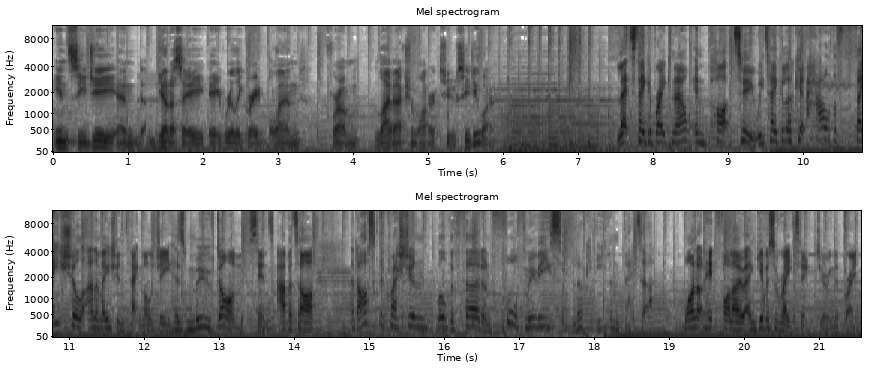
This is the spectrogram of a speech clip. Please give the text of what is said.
in CG and get us a, a really great blend from live action water to CG water. Let's take a break now. In part two, we take a look at how the facial animation technology has moved on since Avatar and ask the question will the third and fourth movies look even better? Why not hit follow and give us a rating during the break?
